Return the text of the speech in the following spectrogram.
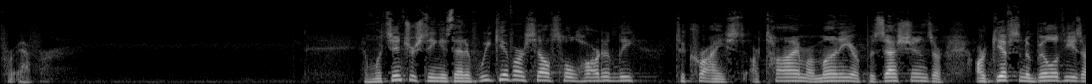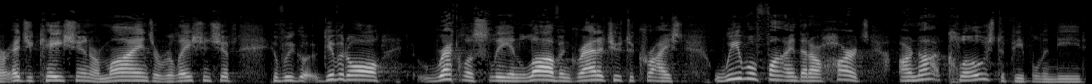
forever. And what's interesting is that if we give ourselves wholeheartedly to Christ our time, our money, our possessions, our, our gifts and abilities, our education, our minds, our relationships if we give it all recklessly in love and gratitude to Christ, we will find that our hearts are not closed to people in need,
